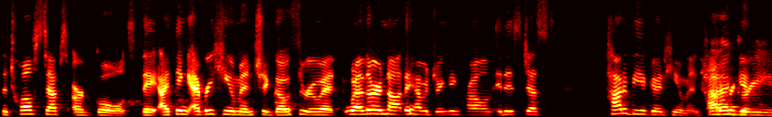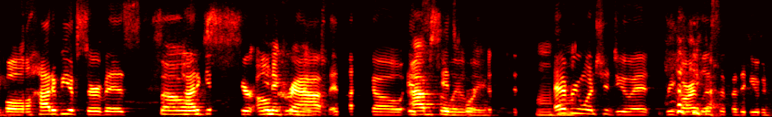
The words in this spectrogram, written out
the 12 steps are gold. They I think every human should go through it whether or not they have a drinking problem. It is just how to be a good human, how to forgive people, how to be of service, so how to get your own crap and let go. It's, Absolutely. It's mm-hmm. Everyone should do it, regardless yeah. of whether you would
